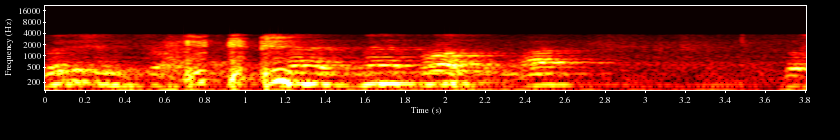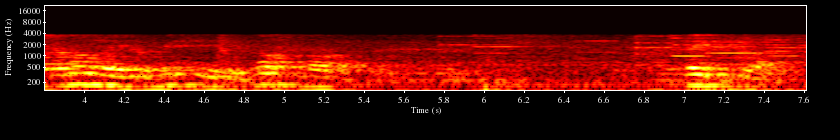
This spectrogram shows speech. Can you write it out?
вирішення цього. Мене, мене просить вас до шановної комісії відносно цієї ситуації.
